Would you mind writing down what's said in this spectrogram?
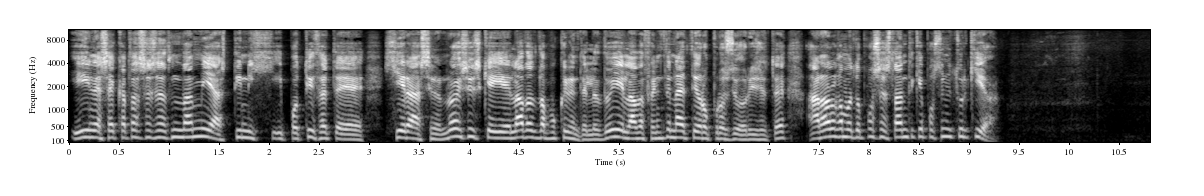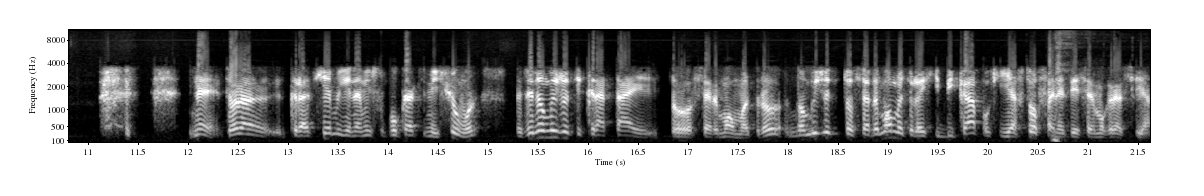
Είναι σε κατάσταση αδυναμίας, την υποτίθεται χείρα συνεννόησης και η Ελλάδα δεν τα αποκρίνεται. Δηλαδή, η Ελλάδα φαίνεται να ετεροπροσδιορίζεται ανάλογα με το πώς αισθάνεται και πώς είναι η Τουρκία. Ναι, τώρα κρατιέμαι για να μην σου πω κάτι με χιούμορ. Δεν νομίζω ότι κρατάει το θερμόμετρο. Νομίζω ότι το θερμόμετρο έχει μπει κάπου και γι' αυτό φαίνεται η θερμοκρασία.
